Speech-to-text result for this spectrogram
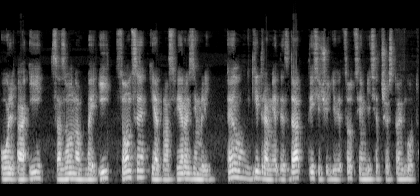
Оль АИ, Сазонов БИ, Солнце и атмосфера Земли. Л. Гидромедиздат, 1976 год.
